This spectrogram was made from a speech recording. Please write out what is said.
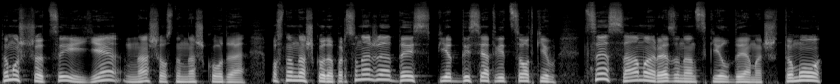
тому що це і є наша основна шкода. Основна шкода персонажа десь 50%, це саме Resonance Skill Damage. Тому,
